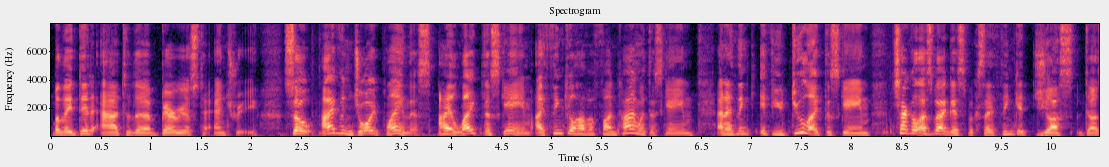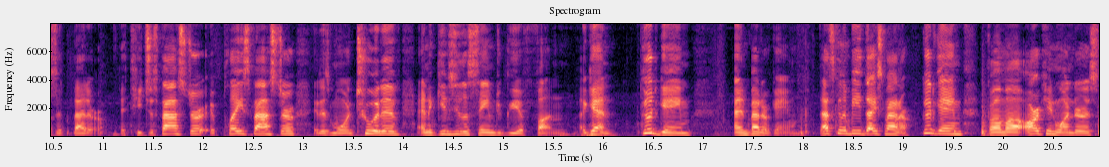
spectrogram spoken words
but they did add to the barriers to entry. So I've enjoyed playing this. I like this game. I think you'll have a fun time with this game, and I think if you do like this game, check out Las Vegas because I think it just does it better. It teaches faster, it plays faster, it is more intuitive, and it gives you the same degree of fun. Again, good game, and better game. That's going to be Dice Manor. Good game from uh, Arcane Wonders.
